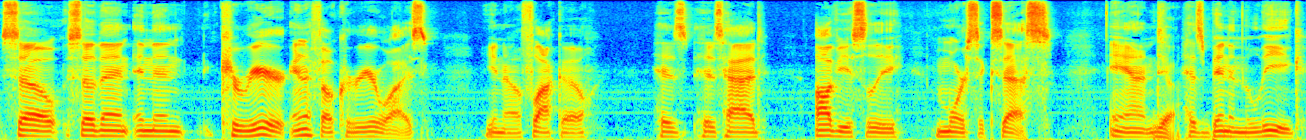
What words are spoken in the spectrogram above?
So so then and then career NFL career wise, you know, Flacco has has had obviously more success and Yeah. has been in the league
